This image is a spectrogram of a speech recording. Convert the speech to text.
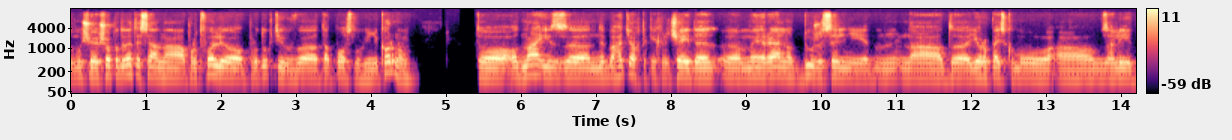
Тому що якщо подивитися на портфоліо продуктів е, та послуг Юнікорну, то одна із е, небагатьох таких речей, де е, ми реально дуже сильні над європейському, взагалі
